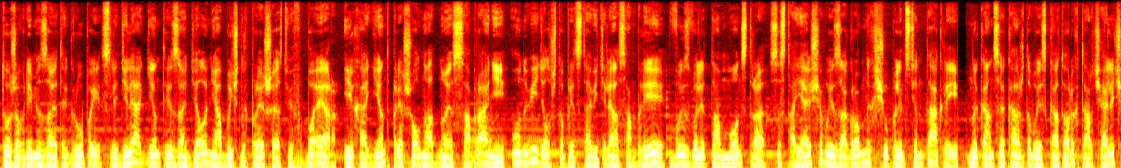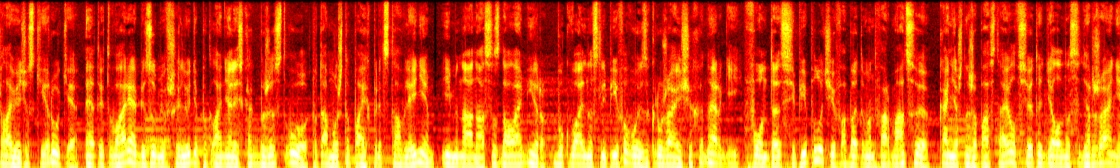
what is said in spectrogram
В то же время за этой группой следили агенты из отдела необычных происшествий ФБР. Их агент пришел на одно из собраний. Он видел, что представители ассамблеи вызвали там монстра, состоящего из огромных щупалец тентаклей, на конце каждого из которых торчали человеческие руки. Этой твари обезумевшие люди поклонялись как божеству, потому что по их представлениям именно она создала мир, буквально слепив его из окружающих энергий. Фонд SCP, получив об этом информацию, конечно же поставил все это дело на содержание,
